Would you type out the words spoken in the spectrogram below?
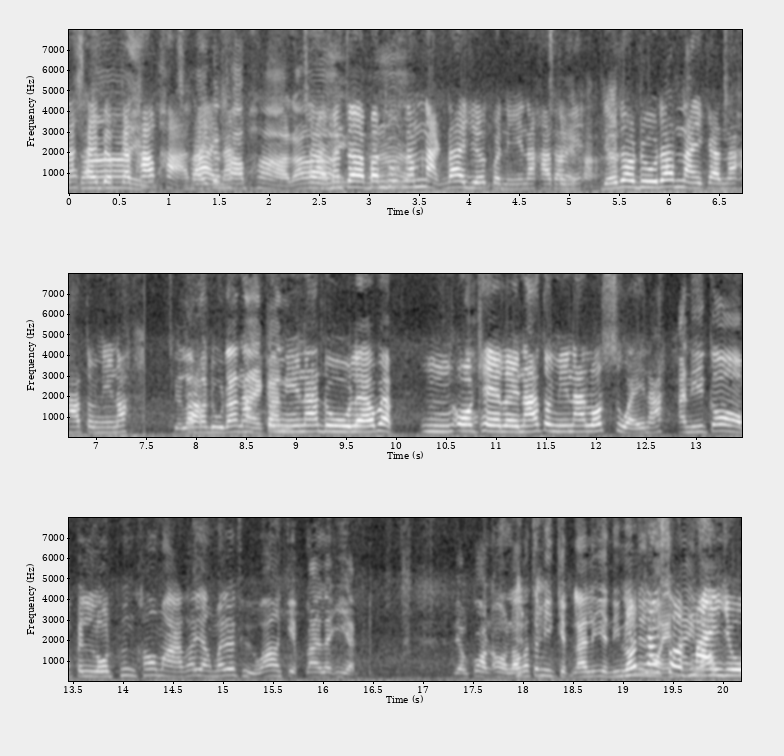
นะใช้แบบกระทะผ่าได้ใช้กระนะ ทะผ่าได้ ใช่ มันจะบรรทุกน้ำหนักได้เยอะกว่านี้นะคะ ใช่ตัวนี้ ค่ะ เดี๋ยวเราดูด้านในกันนะคะ ตรงนี้เนาะ เดี๋ยวเรามาดูด้านในตกัรน งนี้นะดูแล้วแบบ อืมโอเคเลยนะตรงนี้นะรถสวยนะ อันนี้ก็เป็นรถเพิ่งเข้ามาก็ยังไม่ได้ถือว่าเก็บรายละเอียด เดี๋ยวก่อนออกเราก็จะมีเก็บรายละเอียดนิดๆหรน่ถอยๆยังสดห้ใหม่เนาะอยู่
